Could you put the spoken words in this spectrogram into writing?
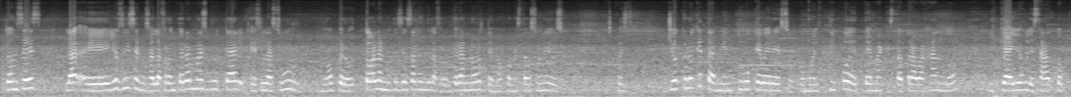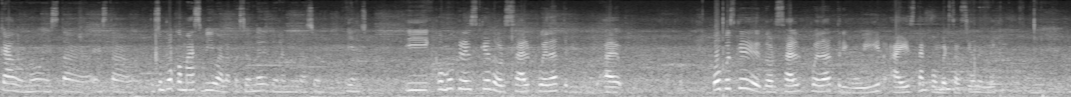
Entonces, la, eh, ellos dicen, o sea, la frontera más brutal es la sur, ¿no? Pero todas las noticias salen de la frontera norte, ¿no? Con Estados Unidos. Pues yo creo que también tuvo que ver eso, como el tipo de tema que está trabajando y que a ellos les ha tocado, ¿no? Esta, esta pues un poco más viva la cuestión de, de la migración, pienso. ¿Y cómo crees que Dorsal pueda atribuir, cómo pues que Dorsal pueda atribuir a esta conversación en México?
